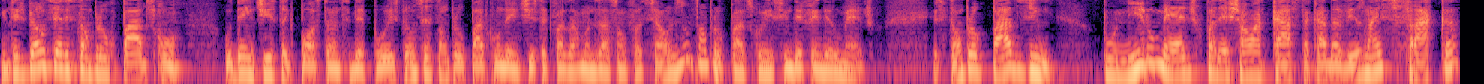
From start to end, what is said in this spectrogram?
Entende? Pergunta se eles estão preocupados com o dentista que posta antes e depois. Pergunta se eles estão preocupados com o dentista que faz a harmonização facial. Eles não estão preocupados com isso, em defender o médico. Eles estão preocupados em punir o médico para deixar uma casta cada vez mais fraca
